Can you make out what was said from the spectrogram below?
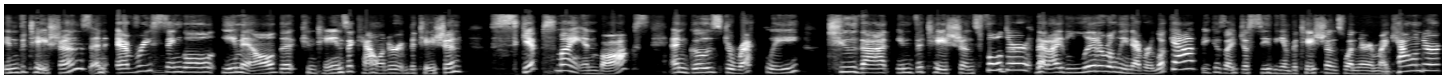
invitations and every mm. single email that contains a calendar invitation skips my inbox and goes directly to that invitations folder that I literally never look at because I just see the invitations when they're in my calendar.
